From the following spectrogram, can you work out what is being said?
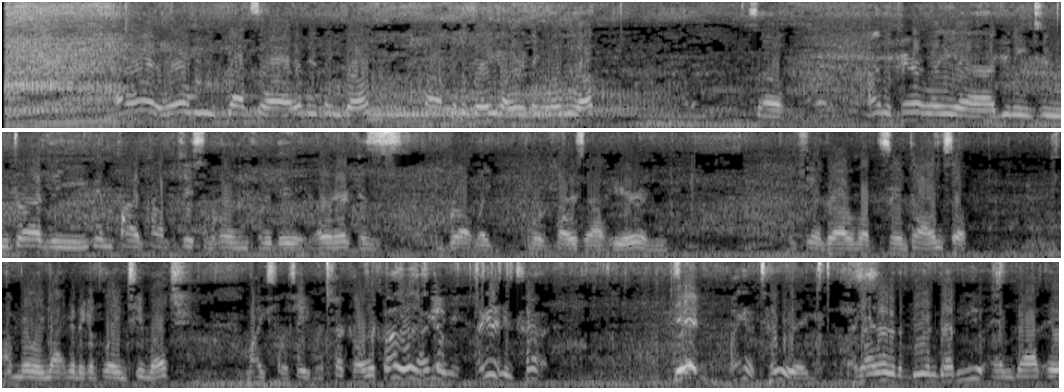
Alright, well, we've got uh, everything done uh, for the day, got everything loaded up. So, I'm apparently uh, getting to drive the M5 competition home for the owner because he brought like four cars out here and he can't drive them all at the same time. So, I'm really not going to complain too much. Mike's going to take my truck home. Which, by the way, I got, a- I got a new truck. Did I got a tow rig? I got rid of the BMW and got a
